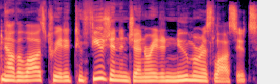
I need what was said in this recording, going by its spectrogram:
Now, the law has created confusion and generated numerous lawsuits.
